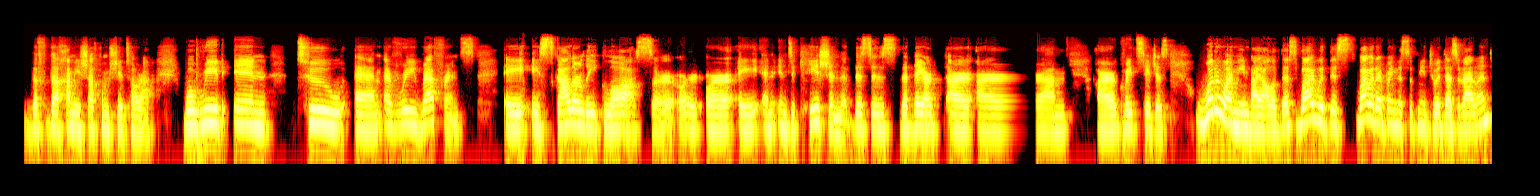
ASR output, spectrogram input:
the, the Chamisha Chumshei Torah. We'll read in to um, every reference a, a scholarly gloss or, or, or a, an indication that this is that they are, are, are um, are great stages. What do I mean by all of this? Why would this? Why would I bring this with me to a desert island?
